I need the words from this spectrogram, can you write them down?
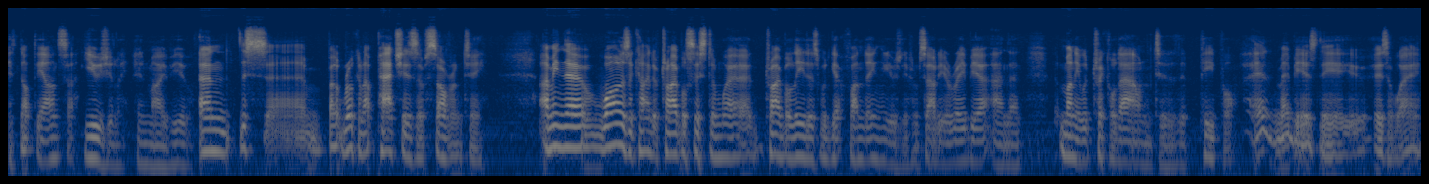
it's not the answer, usually, in my view. And this uh, broken up patches of sovereignty. I mean, there was a kind of tribal system where tribal leaders would get funding, usually from Saudi Arabia, and then money would trickle down to the people. It maybe is the is a way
